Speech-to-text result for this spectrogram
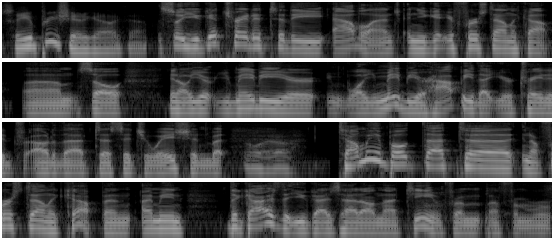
so you appreciate a guy like that. So you get traded to the Avalanche and you get your first Stanley Cup. Um, so you know you're you maybe you're well you maybe you're happy that you're traded out of that uh, situation, but Oh, yeah. tell me about that uh, you know first Stanley Cup and I mean the guys that you guys had on that team from uh, from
